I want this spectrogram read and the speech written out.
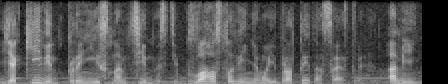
які Він приніс нам цінності. Благословіння, мої брати та сестри. Амінь.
